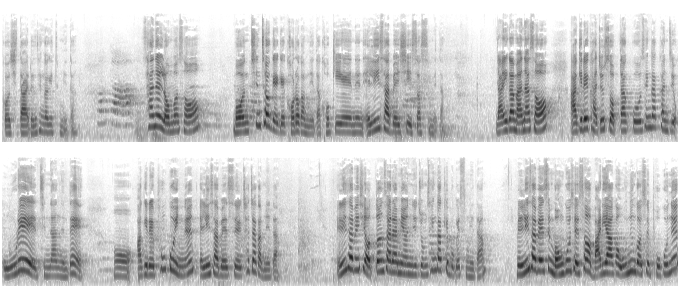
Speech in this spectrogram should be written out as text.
것이다. 이런 생각이 듭니다. 산을 넘어서 먼 친척에게 걸어갑니다. 거기에는 엘리사벳이 있었습니다. 나이가 많아서 아기를 가질 수 없다고 생각한 지 오래 지났는데 어, 아기를 품고 있는 엘리사벳을 찾아갑니다. 엘리사벳이 어떤 사람이었는지 좀 생각해 보겠습니다. 엘리사벳은 먼 곳에서 마리아가 오는 것을 보고는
